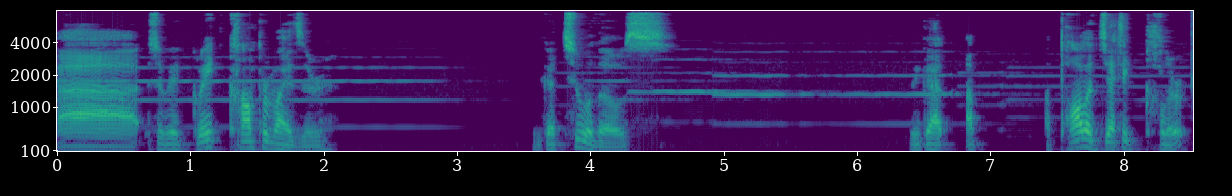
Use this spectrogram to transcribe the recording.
Uh, so we have Great Compromiser. We got two of those. We got Apologetic Clerk.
